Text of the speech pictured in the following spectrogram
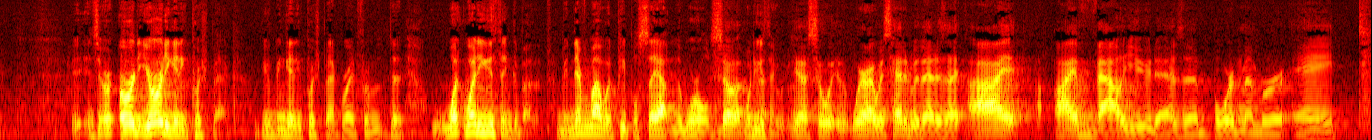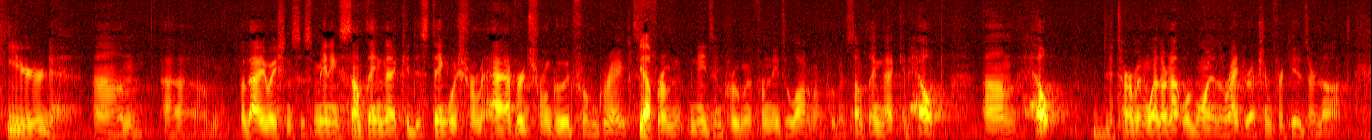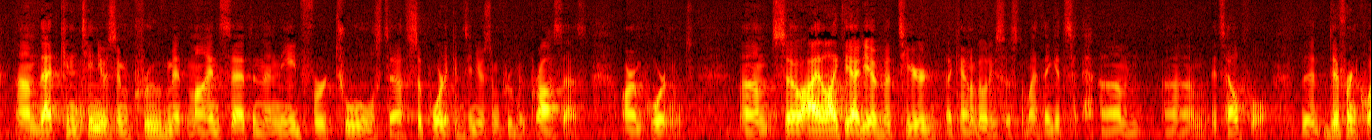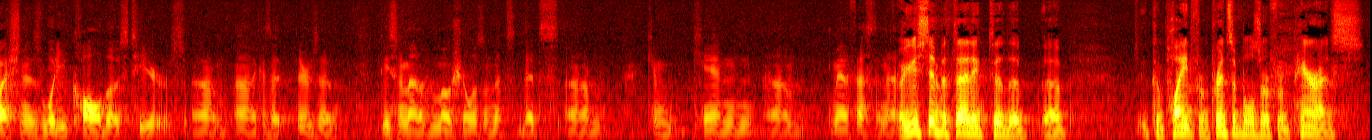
it's already, you're already getting pushback. You've been getting pushback, right? From the, what, what do you think about it? I mean, never mind what people say out in the world. So, what do you think? Yeah. So where I was headed with that is I, I, I valued as a board member a tiered um, um, evaluation system, meaning something that could distinguish from average from good from great, yeah. from needs improvement from needs a lot of improvement, something that could help um, help determine whether or not we're going in the right direction for kids or not. Um, that continuous improvement mindset and the need for tools to support a continuous improvement process are important. Um, so I like the idea of a tiered accountability system. I think it's, um, um it's helpful. The different question is what do you call those tiers? Because um, uh, there's a decent amount of emotionalism that's, that's um, can, can manifest in that. Are you sympathetic to the uh, complaint from principals or from parents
